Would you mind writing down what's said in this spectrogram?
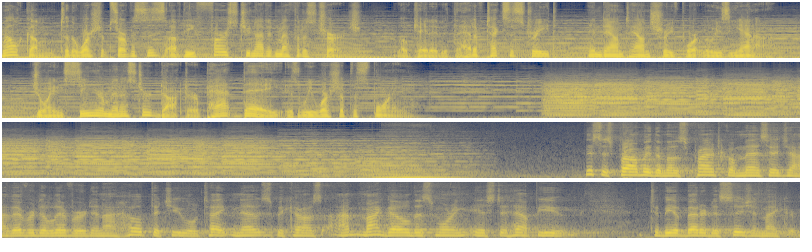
Welcome to the worship services of the First United Methodist Church, located at the head of Texas Street in downtown Shreveport, Louisiana. Join Senior Minister Dr. Pat Day as we worship this morning. This is probably the most practical message I've ever delivered, and I hope that you will take notes because I'm, my goal this morning is to help you to be a better decision maker.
